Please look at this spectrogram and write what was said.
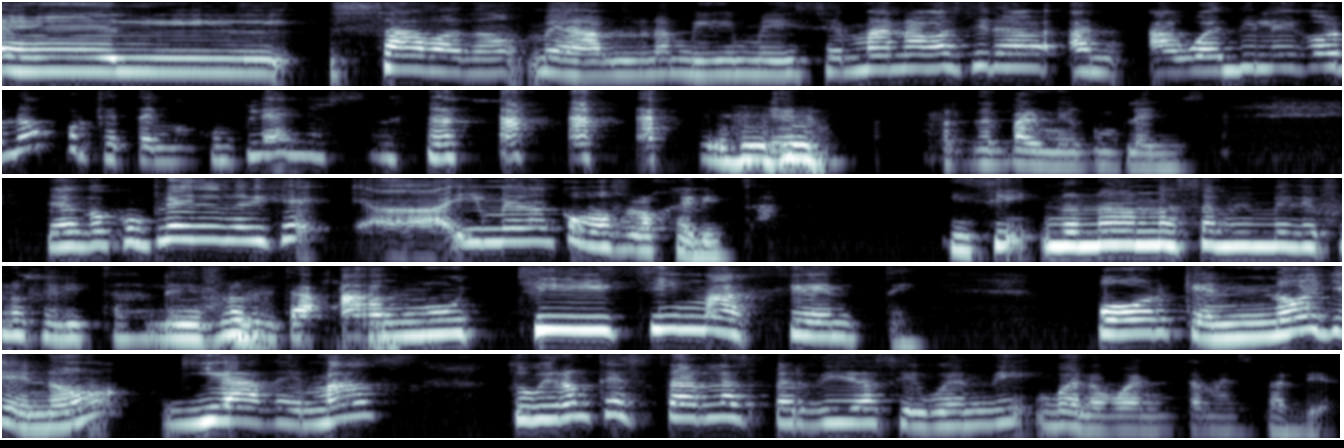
el sábado me habla una amiga y me dice, Mana, ¿vas a ir a, a, Wendy? Le digo, no, porque tengo cumpleaños. para mí el cumpleaños. Tengo cumpleaños, le dije, ay, me dan como flojerita. Y sí, no nada más a mí me dio flojerita, le dio flojerita a muchísima gente, porque no llenó y además tuvieron que estar las perdidas y Wendy, bueno, Wendy también es perdida,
